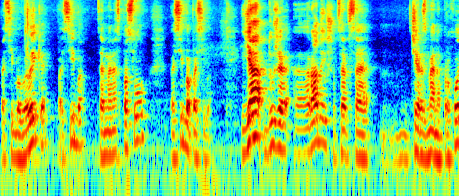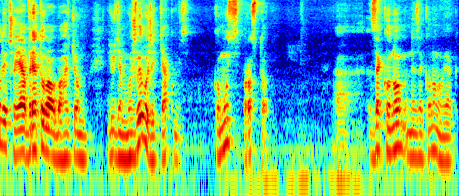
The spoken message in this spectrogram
спасибо велике, спасибо, це мене спасло. Спасибо, спасибо. Я дуже е, радий, що це все через мене проходить, що я врятував багатьом людям, можливо, життя комусь. Комусь просто е, зеконом, не зекономив, як.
